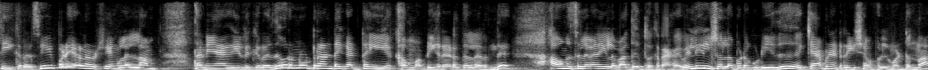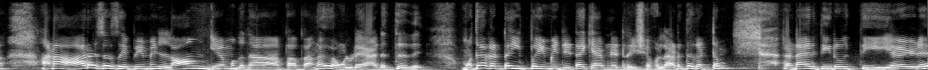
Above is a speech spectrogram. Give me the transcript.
சீக்கிரசி இப்படியான விஷயங்கள் எல்லாம் தனியாக இருக்கிறது. ஒரு நூற்றாண்டை கட்ட இயக்கம் அப்படிங்கிற இடத்துல இருந்து அவங்க சில வேலைகளை பார்த்துக்கிட்டு இருக்கிறாங்க. வெளியில் சொல்லப்படக்கூடியது கேபினட் ரீஷஃபில் மட்டும்தான். ஆனால் ஆர்எஸ்எஸ் எப்பயுமே லாங் கேமுக்கு தான் பார்ப்பாங்க. அவங்களுடைய அடுத்தது. முதல் கட்டம் இப்போ இமீடியட்டாக கேபினெட் ரீஷஃபில் அடுத்த கட்டம் ரெண்டாயிரத்தி இருபத்தி ஏழு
